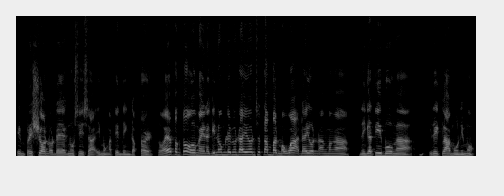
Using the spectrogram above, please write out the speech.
impression or diagnosis sa imong attending doctor. So ayo pagtuo ngay naginom na mo dayon sa tambal mawa dayon ang mga negatibo nga ireklamo nimo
